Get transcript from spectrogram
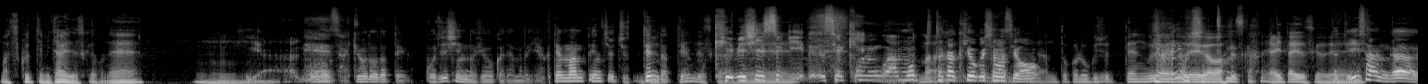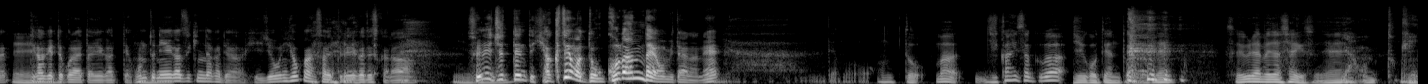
まあ、作ってみたいですけどね。うん、いやーね先ほどだってご自身の評価でまだ100点満点中10点だって10点ですからね。厳しすぎる世間はもっと高く評価してますよ、ななんとか60点ぐらいの映画はやりたいですけどね。だってイさんがええ手掛けてこられた映画って本当に映画好きの中では非常に評価されてる映画ですから それで10点って100点はどこなんだよみたいなね。でも本当まあ次回作は15点とかですね それぐらい目指したいですね。いや本当謙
